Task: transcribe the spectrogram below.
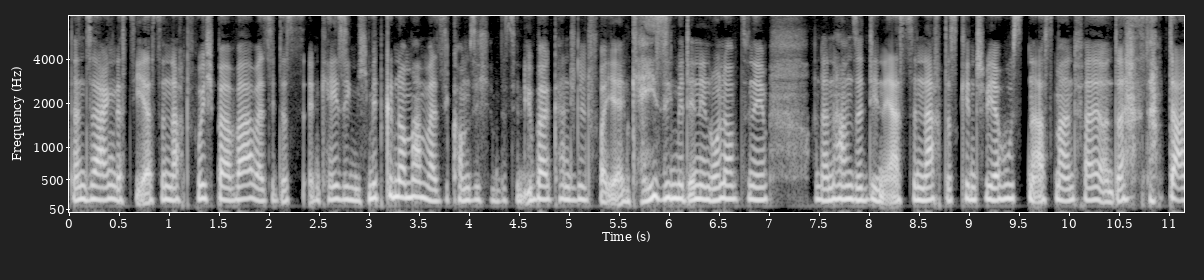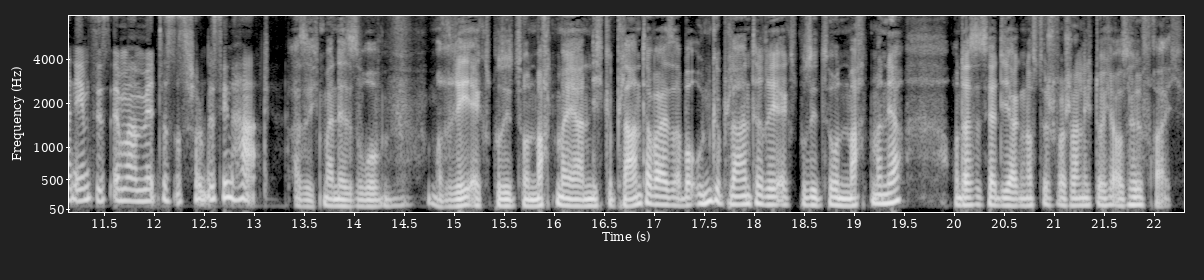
dann sagen, dass die erste Nacht furchtbar war, weil sie das Encasing nicht mitgenommen haben, weil sie kommen sich ein bisschen überkandidelt vor, ihr Encasing mit in den Urlaub zu nehmen. Und dann haben sie die erste Nacht das Kind schwer Husten, Asthmaanfall und dann, da nehmen sie es immer mit. Das ist schon ein bisschen hart. Also ich meine, so Reexposition macht man ja nicht geplanterweise, aber ungeplante Reexpositionen macht man ja. Und das ist ja diagnostisch wahrscheinlich durchaus hilfreich.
